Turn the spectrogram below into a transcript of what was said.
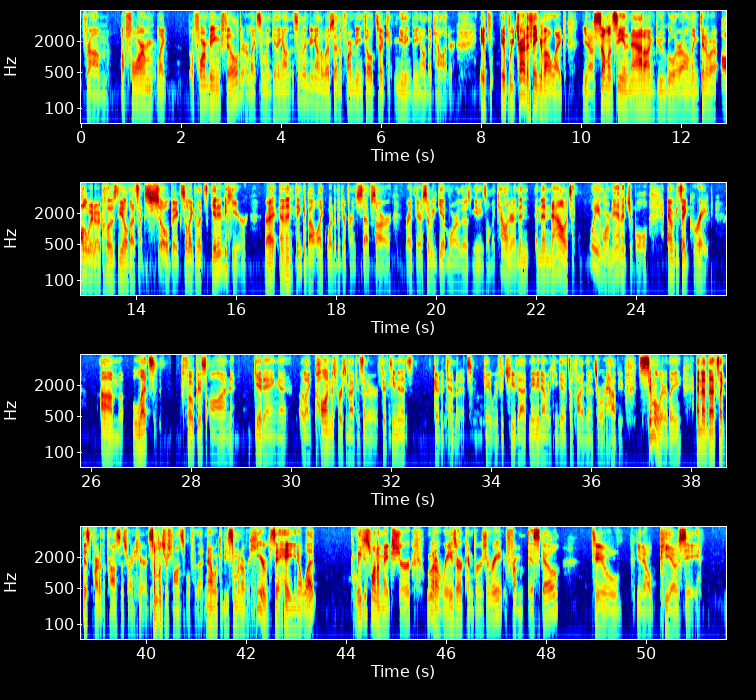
from a form like a form being filled or like someone getting on someone being on the website and the form being filled to a meeting being on the calendar. If if we try to think about like you know someone seeing an ad on google or on linkedin or all the way to a closed deal that's like so big. So like let's get into here right? And then think about like what are the different steps are right there so we get more of those meetings on the calendar. And then and then now it's like way more manageable and we can say great. Um, let's focus on getting like calling this person back instead of 15 minutes go to 10 minutes. Okay we've achieved that. Maybe now we can get it to five minutes or what have you. Similarly and then that's like this part of the process right here. And someone's responsible for that. Now it could be someone over here who can say hey you know what? We just want to make sure we want to raise our conversion rate from disco to you know poc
